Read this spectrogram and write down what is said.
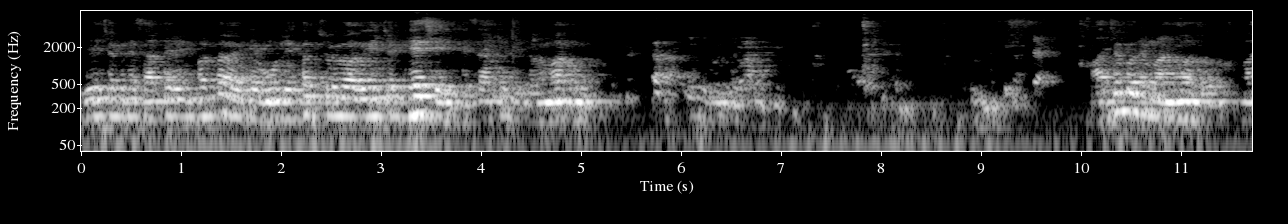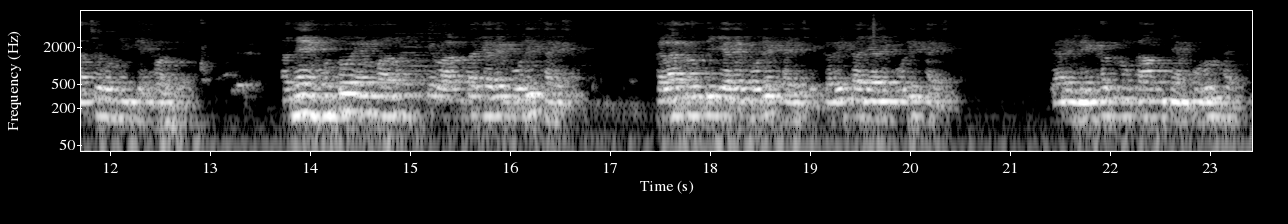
વિવેચકને સાથે લઈને ફરતા હોય કે હું લેખક છું એવા વિવેચક કહે છે કે સાચું છે તમે માનું વાચકોને માનવા દો, વાચકોને કહેવા અને હું તો એમ માનું છું કે વાર્તા જ્યારે પૂરી થાય છે કલાકૃતિ જ્યારે પૂરી થાય છે, કવિતા જ્યારે પૂરી થાય છે, ત્યારે લેખકનું કામ ત્યાં પૂરું થાય છે.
